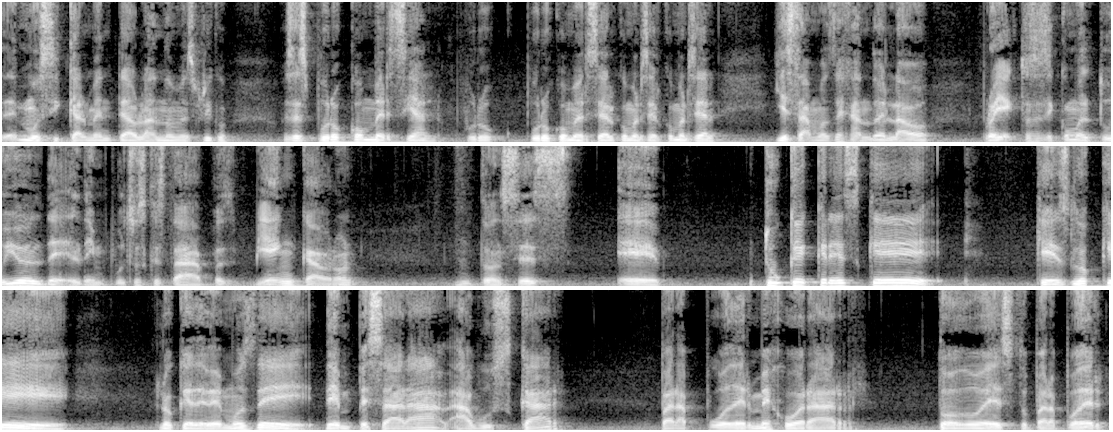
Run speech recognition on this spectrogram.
Eh, Musicalmente hablando, ¿me explico? O sea, es puro comercial, puro, puro comercial, comercial, comercial. Y estamos dejando de lado proyectos así como el tuyo, el de, el de Impulsos, que está pues bien cabrón. Entonces, eh, ¿tú qué crees que, que es lo que, lo que debemos de, empezar a, a buscar para poder mejorar todo esto, para poder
